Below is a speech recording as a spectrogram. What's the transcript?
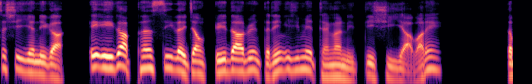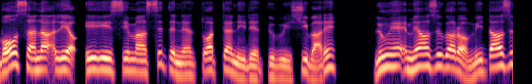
18ရက်နေ့က AA ကဖမ်းဆီးလိုက်ကြောင်းဒေတာတွင်သတင်းအရင်းမြစ်ထံကနေသိရှိရပါတယ်။တဘောဆန္ဒအလျောက် AA စီမှာစစ်တပ်နဲ့တွားတက်နေတဲ့သူတွေရှိပါတယ်။လူငယ်အများစုကတော့မိသားစု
